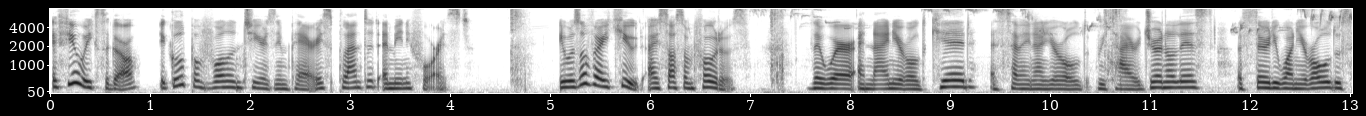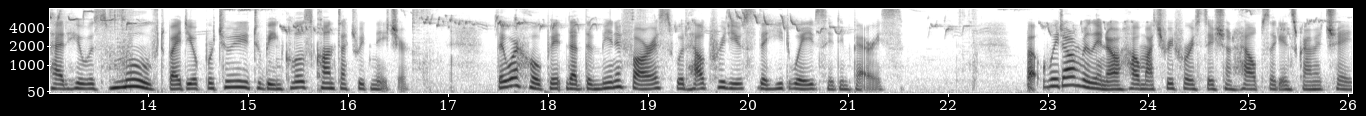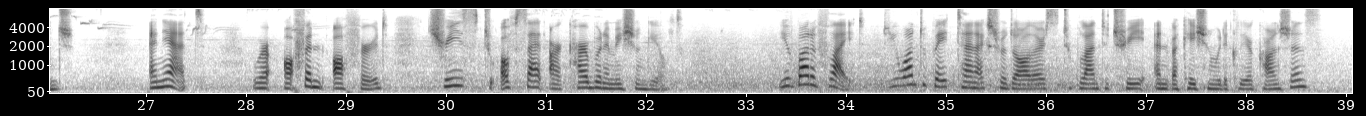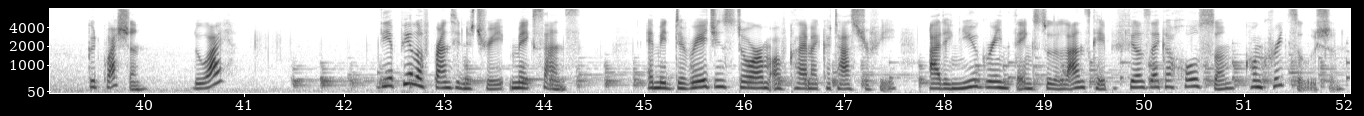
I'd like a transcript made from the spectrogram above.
A few weeks ago, a group of volunteers in Paris planted a mini forest. It was all very cute. I saw some photos. There were a nine year old kid, a 79 year old retired journalist, a 31 year old who said he was moved by the opportunity to be in close contact with nature. They were hoping that the mini forest would help reduce the heat waves hitting Paris. But we don't really know how much reforestation helps against climate change. And yet, we're often offered trees to offset our carbon emission guilt. You've bought a flight. Do you want to pay 10 extra dollars to plant a tree and vacation with a clear conscience? Good question. Do I? The appeal of planting a tree makes sense. Amid the raging storm of climate catastrophe, adding new green things to the landscape feels like a wholesome, concrete solution.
